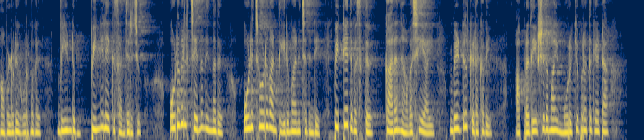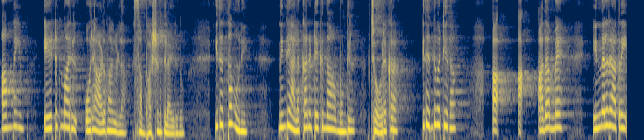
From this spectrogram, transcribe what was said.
അവളുടെ ഓർമ്മകൾ വീണ്ടും പിന്നിലേക്ക് സഞ്ചരിച്ചു. ഒടുവിൽ ചെന്ന് നിന്നത് ഒളിച്ചോടുവാൻ തീരുമാനിച്ചതിന്റെ പിറ്റേ ദിവസത്തിൽ കരഞ്ഞവശയായി ബെഡിൽ കിടക്കവേ. അപ്രതീക്ഷിതമായി മുറിക്കുപുറത്ത് കേട്ട അമ്മയും ഏട്ടന്മാരിൽ ഒരാളുമായുള്ള സംഭാഷണത്തിലായിരുന്നു. ഇതെന്താ മോനെ? നിന്റെ അലക്കാനിട്ടേക്കുന്ന മുണ്ടിൽ ചോരക്കറ. ഇതെന്തു പറ്റിയതാ? അതമ്മേ ഇന്നലെ രാത്രി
